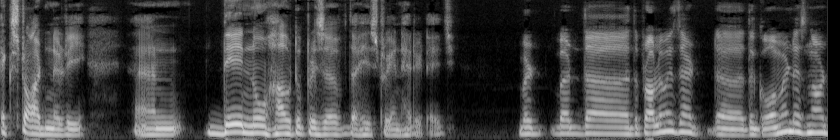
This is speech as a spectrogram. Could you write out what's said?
extraordinary. And they know how to preserve the history and heritage But but the the problem is that uh, the government is not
